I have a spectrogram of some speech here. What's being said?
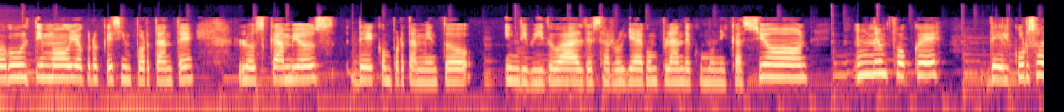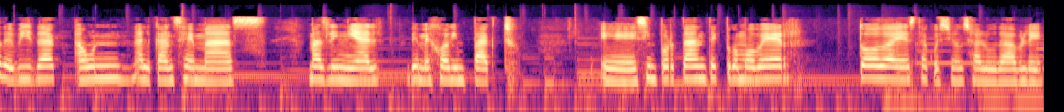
Por último, yo creo que es importante los cambios de comportamiento individual, desarrollar un plan de comunicación, un enfoque del curso de vida a un alcance más, más lineal, de mejor impacto. Eh, es importante promover toda esta cuestión saludable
